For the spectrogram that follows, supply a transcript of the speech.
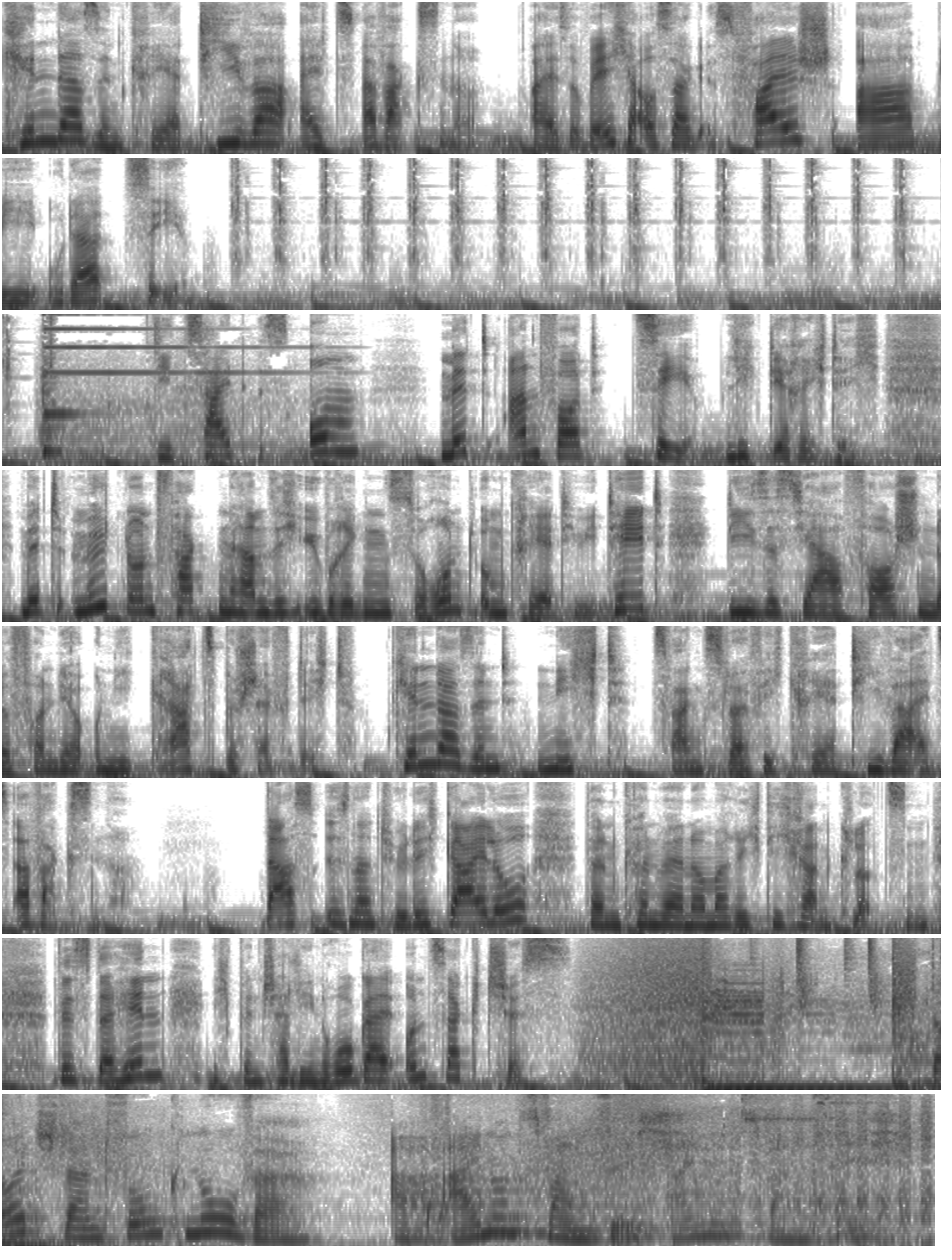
Kinder sind kreativer als Erwachsene. Also welche Aussage ist falsch? A, B oder C? Die Zeit ist um. Mit Antwort C liegt ihr richtig. Mit Mythen und Fakten haben sich übrigens rund um Kreativität dieses Jahr Forschende von der Uni Graz beschäftigt. Kinder sind nicht zwangsläufig kreativer als Erwachsene. Das ist natürlich geilo, dann können wir ja nochmal richtig ranklotzen. Bis dahin, ich bin Charlene Rogal und sag Tschüss. Deutschlandfunk Nova ab 21. 21.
